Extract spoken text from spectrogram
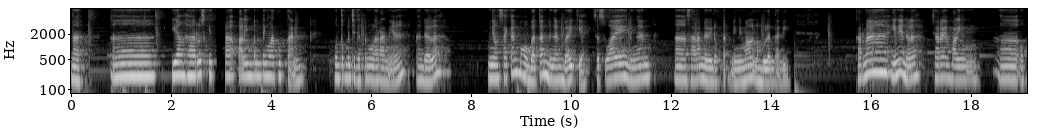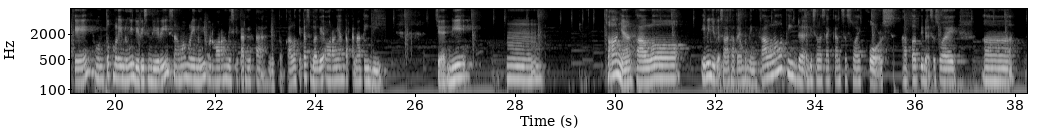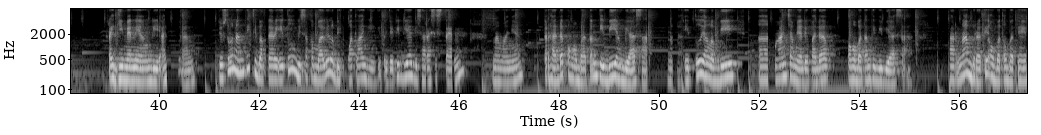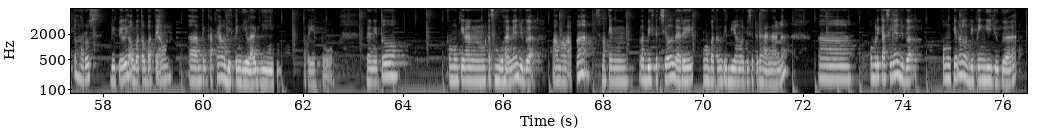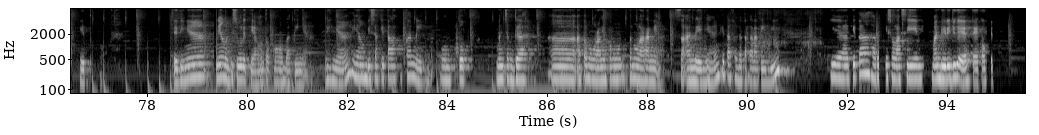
nah uh, yang harus kita paling penting lakukan untuk mencegah penularannya adalah menyelesaikan pengobatan dengan baik ya sesuai dengan uh, saran dari dokter minimal enam bulan tadi karena ini adalah cara yang paling uh, oke okay untuk melindungi diri sendiri sama melindungi orang-orang di sekitar kita gitu. Kalau kita sebagai orang yang terkena TB. Jadi hmm, Soalnya kalau ini juga salah satu yang penting. Kalau tidak diselesaikan sesuai course atau tidak sesuai uh, regimen yang dianjurkan, justru nanti si bakteri itu bisa kembali lebih kuat lagi gitu. Jadi dia bisa resisten namanya terhadap pengobatan TB yang biasa. Nah, itu yang lebih uh, mengancam ya daripada pengobatan TB biasa. Karena berarti obat-obatnya itu harus dipilih obat-obat yang uh, tingkatnya lebih tinggi lagi seperti itu. Dan itu kemungkinan kesembuhannya juga lama-lama semakin lebih kecil dari pengobatan TB yang lebih sederhana. Uh, komplikasinya juga kemungkinan lebih tinggi juga gitu. Jadinya ini yang lebih sulit ya untuk mengobatinya. Jadinya yang bisa kita lakukan nih untuk mencegah uh, atau mengurangi penularannya. Seandainya kita sudah terkena TB, ya kita harus isolasi mandiri juga ya kayak COVID.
